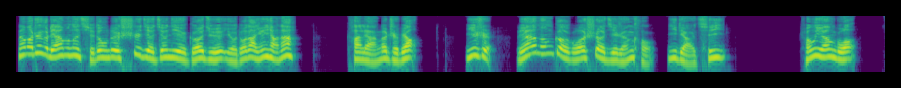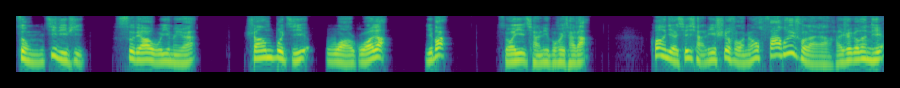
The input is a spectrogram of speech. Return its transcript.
那么，这个联盟的启动对世界经济格局有多大影响呢？看两个指标：一是联盟各国涉及人口1.7亿，成员国总 GDP 四点五亿美元，尚不及我国的一半，所以潜力不会太大。况且其潜力是否能发挥出来啊，还是个问题。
